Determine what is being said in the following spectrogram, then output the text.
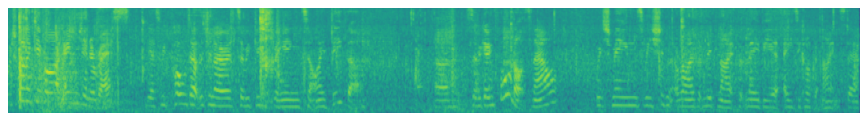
We're trying to give our engine a rest. Yes, we pulled out the Genoa, so we're goose winging to Ibiza. Um, so we're going four knots now, which means we shouldn't arrive at midnight, but maybe at eight o'clock at night instead.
